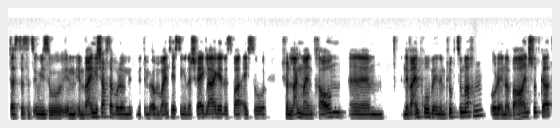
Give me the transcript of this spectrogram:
dass das jetzt irgendwie so im, im Wein geschafft habe oder mit, mit dem Urban Wine Tasting in der Schräglage, das war echt so schon lang mein Traum, ähm, eine Weinprobe in einem Club zu machen oder in einer Bar in Stuttgart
